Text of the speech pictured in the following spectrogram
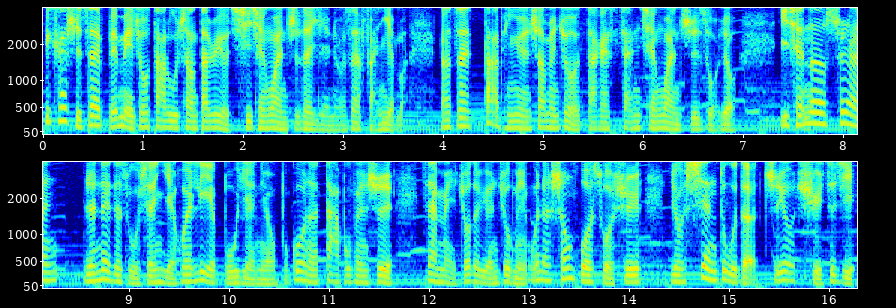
一开始在北美洲大陆上大约有七千万只的野牛在繁衍嘛，那在大平原上面就有大概三千万只左右。以前呢，虽然人类的祖先也会猎捕野牛，不过呢，大部分是在美洲的原住民为了生活所需，有限度的只有取自己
